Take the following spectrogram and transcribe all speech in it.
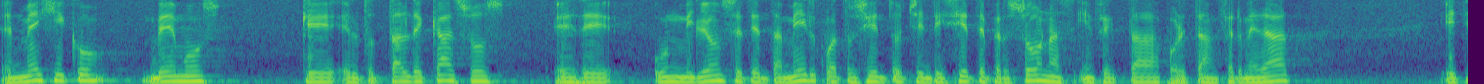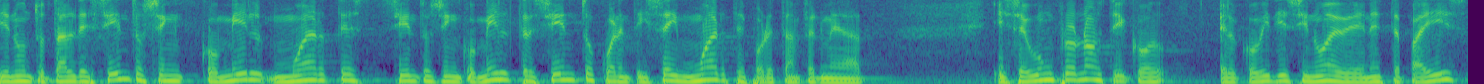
En México vemos que el total de casos es de 1.070.487 personas infectadas por esta enfermedad y tiene un total de 105.000 muertes, 105.346 muertes por esta enfermedad. Y según pronóstico, el COVID-19 en este país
